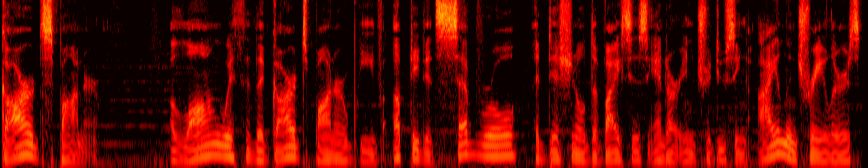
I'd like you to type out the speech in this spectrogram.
guard spawner. Along with the guard spawner, we've updated several additional devices and are introducing island trailers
